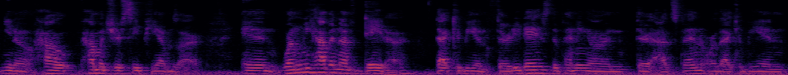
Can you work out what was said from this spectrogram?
you know, how how much your CPMS are, and when we have enough data, that could be in 30 days depending on their ad spend, or that could be in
